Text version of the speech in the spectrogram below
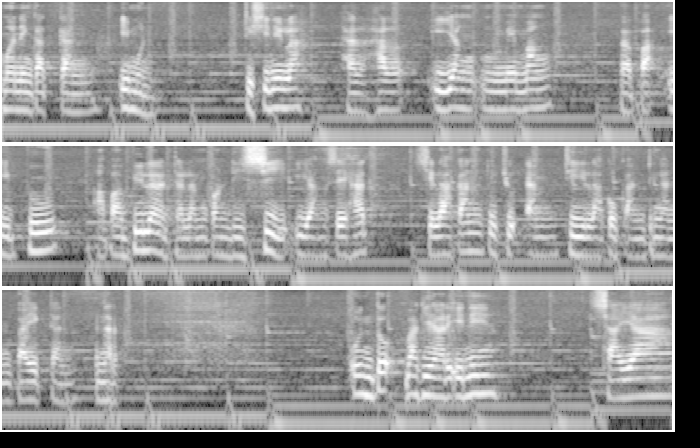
meningkatkan imun. Di sinilah hal-hal yang memang Bapak Ibu apabila dalam kondisi yang sehat silahkan 7M dilakukan dengan baik dan benar. Untuk pagi hari ini saya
